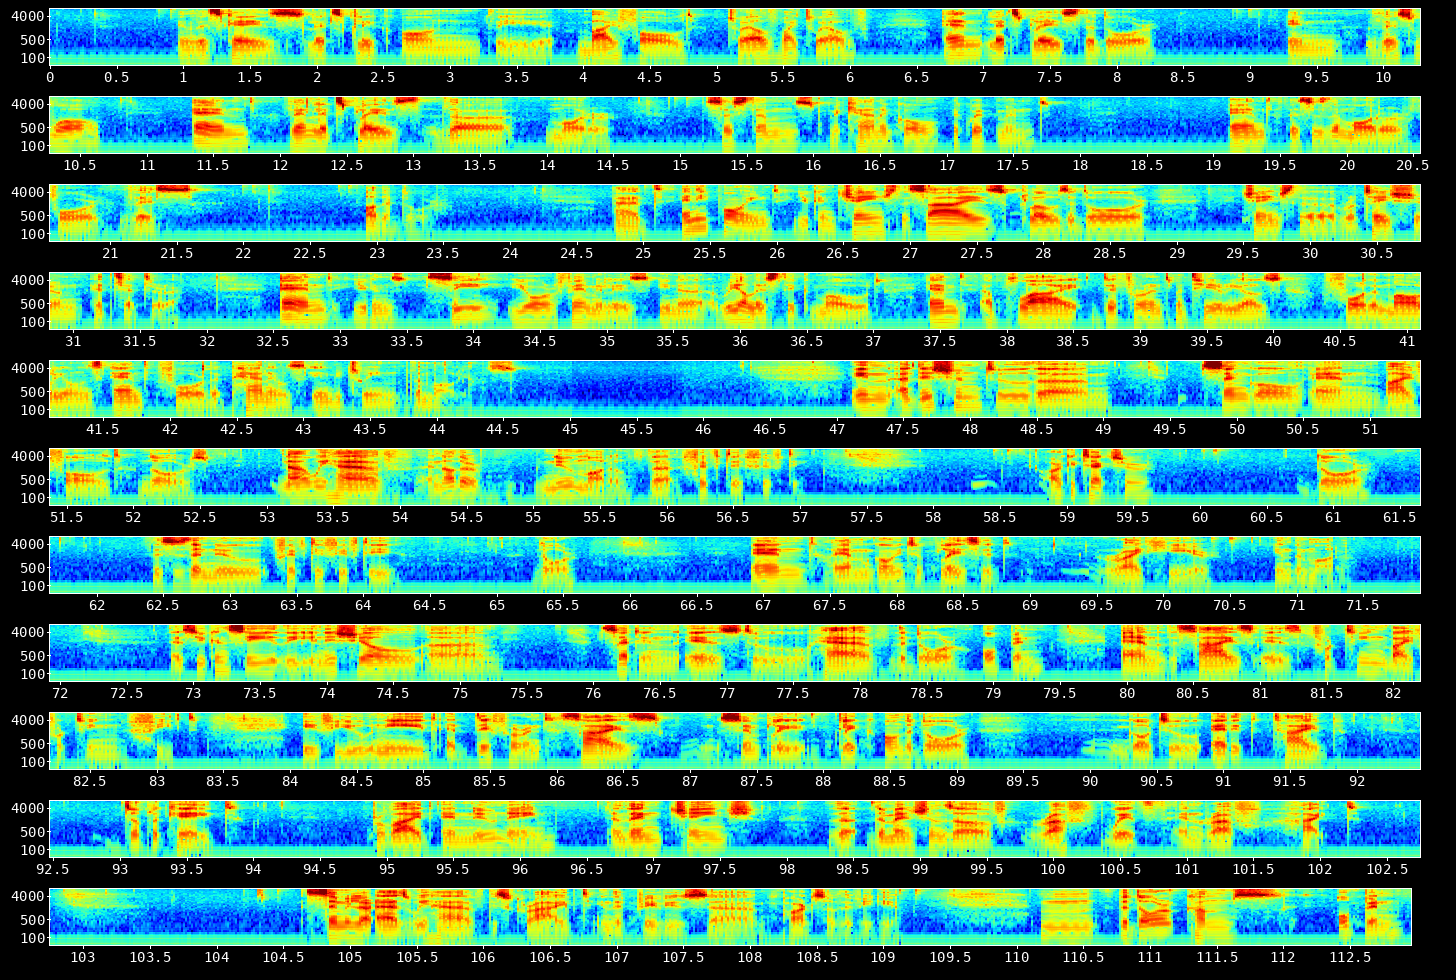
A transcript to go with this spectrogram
in this case let's click on the bifold 12 by 12 and let's place the door in this wall and then let's place the motor systems mechanical equipment and this is the motor for this other door. At any point you can change the size, close the door, change the rotation, etc. And you can see your families in a realistic mode and apply different materials for the mullions and for the panels in between the mullions. In addition to the um, single and bifold doors, now we have another new model, the 5050. Architecture, door, this is the new 5050 door and I am going to place it right here in the model. As you can see the initial uh, setting is to have the door open and the size is 14 by 14 feet. If you need a different size simply click on the door go to edit type duplicate provide a new name and then change the dimensions of rough width and rough height similar as we have described in the previous uh, parts of the video. Mm, the door comes open,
